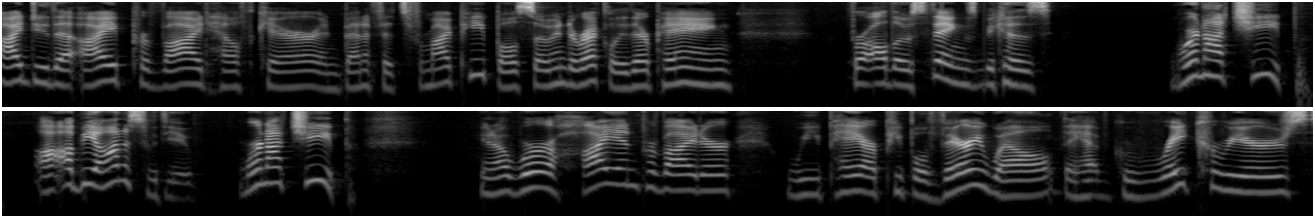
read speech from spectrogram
I do that. I provide healthcare and benefits for my people. So indirectly, they're paying for all those things because we're not cheap. I'll be honest with you. We're not cheap. You know, we're a high end provider. We pay our people very well. They have great careers.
